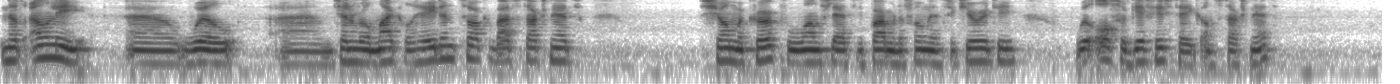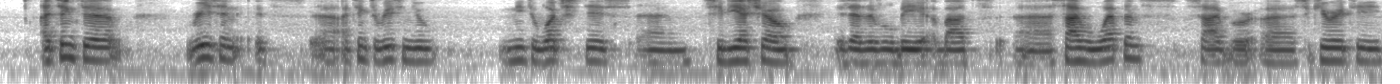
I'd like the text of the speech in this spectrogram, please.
not only uh, will um, General Michael Hayden talk about Stuxnet, Sean McGurk, who once led the Department of Homeland Security, will also give his take on Stuxnet. I think the reason it's uh, I think the reason you need to watch this um, CBS show is that it will be about uh, cyber weapons, cyber uh, security,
